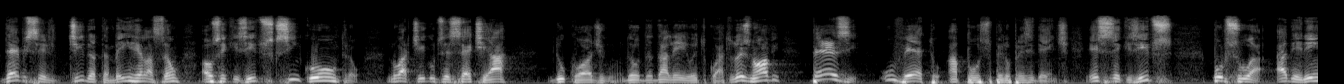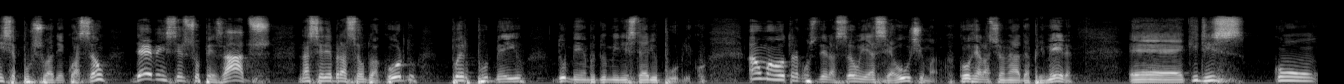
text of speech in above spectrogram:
deve ser tida também em relação aos requisitos que se encontram no artigo 17A do Código do, da Lei 8429, pese o veto aposto pelo presidente. Esses requisitos, por sua aderência, por sua adequação, devem ser sopesados na celebração do acordo por, por meio do membro do Ministério Público. Há uma outra consideração, e essa é a última, correlacionada à primeira, é, que diz com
